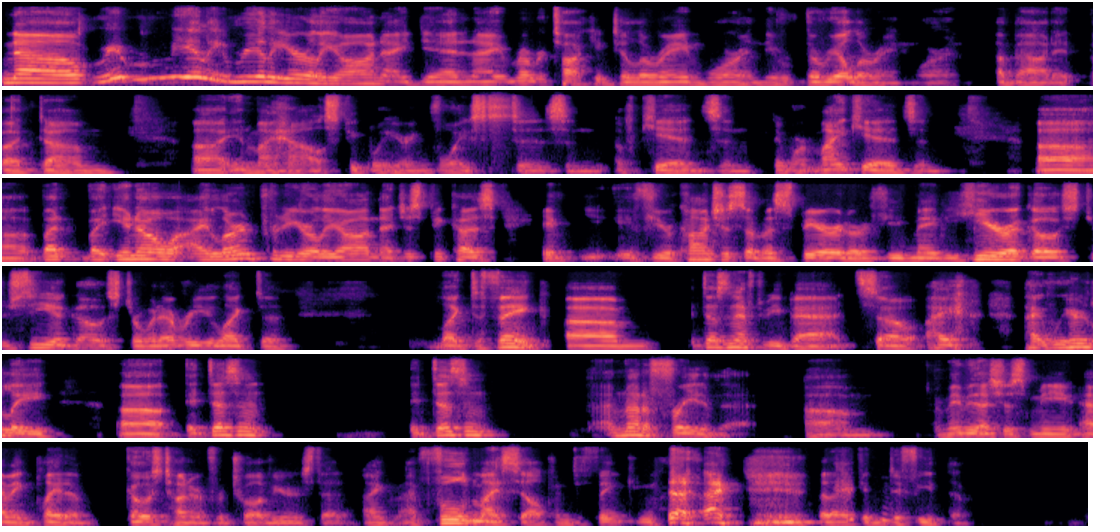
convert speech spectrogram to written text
no re- really really early on i did and i remember talking to lorraine warren the, the real lorraine warren about it but um uh, in my house people hearing voices and of kids and they weren't my kids and uh but but you know i learned pretty early on that just because if if you're conscious of a spirit or if you maybe hear a ghost or see a ghost or whatever you like to like to think um it doesn't have to be bad. So i i weirdly uh it doesn't it doesn't i'm not afraid of that. Um or maybe that's just me having played a ghost hunter for 12 years that i i fooled myself into thinking that i that i can defeat them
